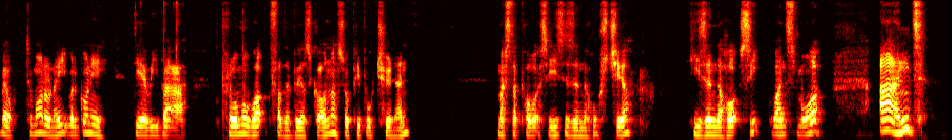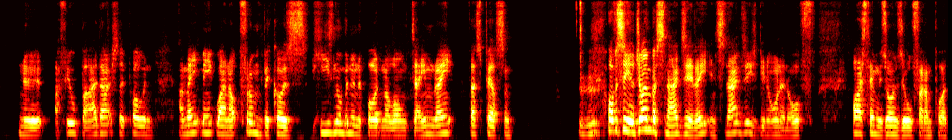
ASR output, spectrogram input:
Well, tomorrow night we're going to do a wee bit of promo work for the Bears Corner, so people tune in. Mister Policies is in the host chair. He's in the hot seat once more, and now I feel bad actually, Paul, and I might make one up for him because he's not been in the pod in a long time, right? This person. Mhm. Obviously, you're joined by Snagsy, right? And Snagsy's been on and off. Last time was on Zul for pod.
